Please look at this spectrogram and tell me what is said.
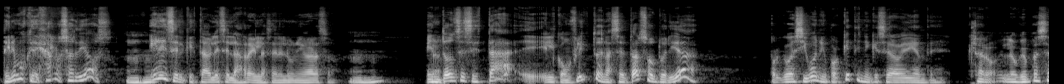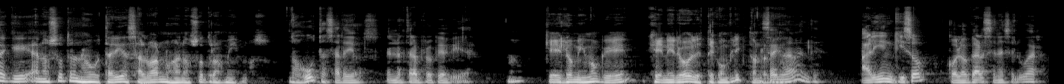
Tenemos que dejarlo ser Dios. Él es el que establece las reglas en el universo. Entonces está eh, el conflicto en aceptar su autoridad. Porque vos decís, bueno, ¿y por qué tiene que ser obediente? Claro, lo que pasa es que a nosotros nos gustaría salvarnos a nosotros mismos. Nos gusta ser Dios en nuestra propia vida. ¿no? Que es lo mismo que generó este conflicto. En realidad. Exactamente. Alguien quiso colocarse en ese lugar.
